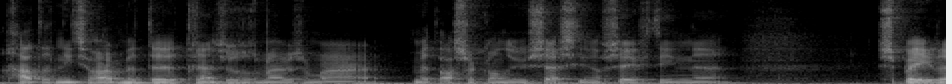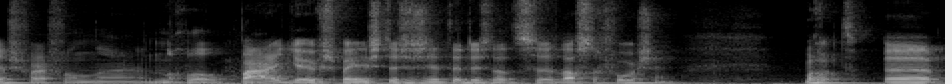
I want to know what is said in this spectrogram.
gaat het niet zo hard met de transfers. Volgens mij hebben ze maar met Assakan nu 16 of 17 spelers, waarvan nog wel een paar jeugdspelers tussen zitten. Dus dat is lastig voor ze. Maar goed, in ieder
